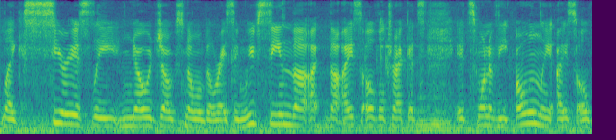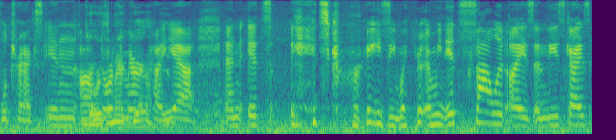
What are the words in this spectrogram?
like seriously no joke snowmobile racing. We've seen the the ice oval track. It's it's one of the only ice oval tracks in uh, North North, America, America. yeah. Yeah. and it's it's crazy when you're. I mean, it's solid ice, and these guys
